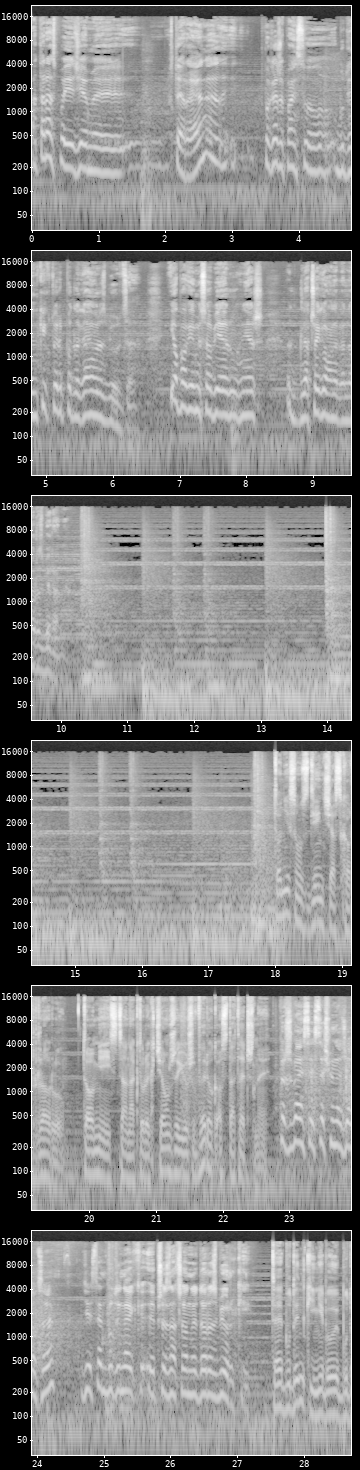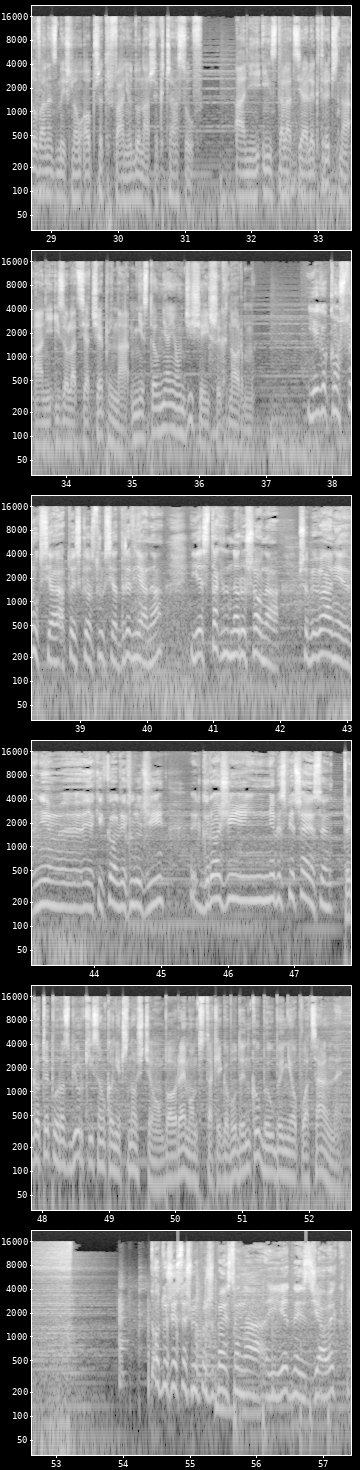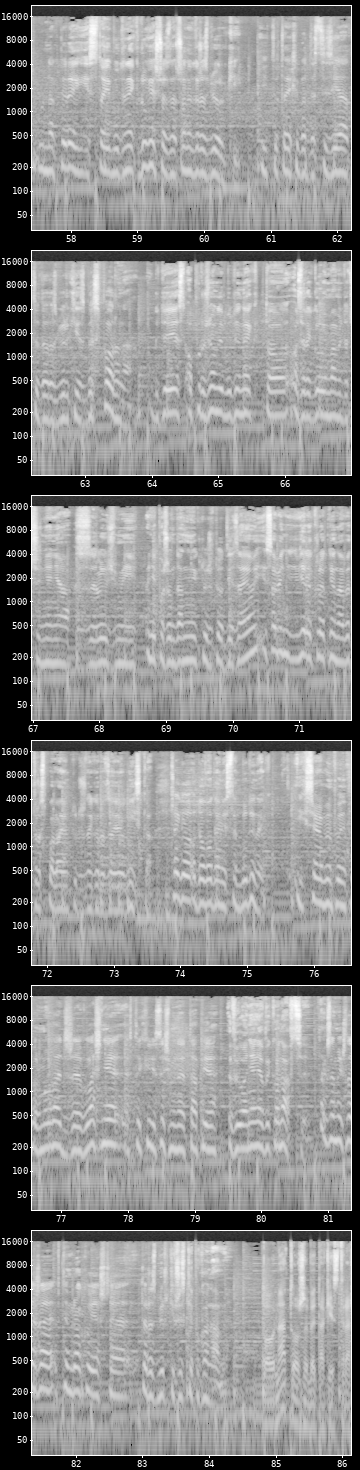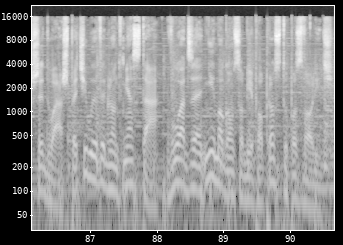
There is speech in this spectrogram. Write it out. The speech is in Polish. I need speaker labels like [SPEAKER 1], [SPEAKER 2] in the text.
[SPEAKER 1] A teraz pojedziemy w teren. Pokażę Państwu budynki, które podlegają rozbiórce. I opowiemy sobie również, dlaczego one będą rozbierane.
[SPEAKER 2] To nie są zdjęcia z horroru. To miejsca, na których ciąży już wyrok ostateczny.
[SPEAKER 1] Proszę Państwa, jesteśmy na działce, gdzie jest ten budynek y, przeznaczony do rozbiórki.
[SPEAKER 2] Te budynki nie były budowane z myślą o przetrwaniu do naszych czasów. Ani instalacja elektryczna, ani izolacja cieplna nie spełniają dzisiejszych norm.
[SPEAKER 1] Jego konstrukcja, a to jest konstrukcja drewniana, jest tak naruszona, przebywanie w nim y, jakichkolwiek ludzi grozi niebezpieczeństwem.
[SPEAKER 2] Tego typu rozbiórki są koniecznością, bo remont takiego budynku byłby nieopłacalny.
[SPEAKER 1] Otóż jesteśmy, proszę Państwa, na jednej z działek, na której stoi budynek również przeznaczony do rozbiórki. I tutaj chyba decyzja co do rozbiórki jest bezsporna. Gdy jest opróżniony budynek, to z reguły mamy do czynienia z ludźmi niepożądanymi, którzy tu odwiedzają i sobie wielokrotnie nawet rozpalają tu różnego rodzaju ogniska. Czego dowodem jest ten budynek? I chciałbym poinformować, że właśnie w tej chwili jesteśmy na etapie wyłaniania wykonawcy. Także myślę, że w tym roku jeszcze te rozbiórki wszystkie pokonamy.
[SPEAKER 2] Bo na to, żeby takie straszydła szpeciły wygląd miasta, władze nie mogą sobie po prostu pozwolić.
